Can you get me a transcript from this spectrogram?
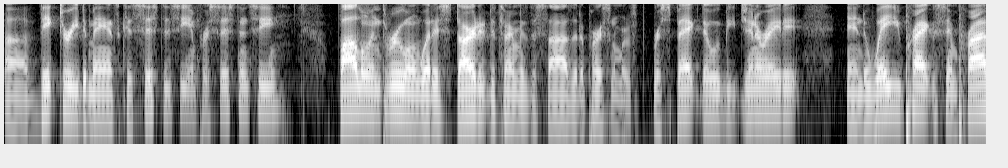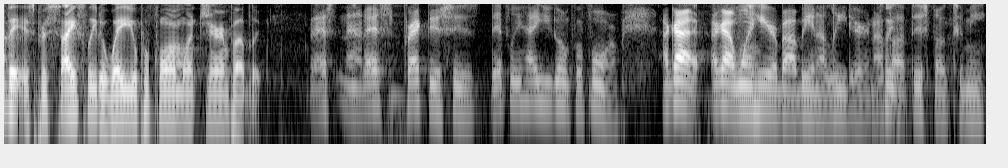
uh, victory demands consistency and persistency. Following through on what is started determines the size of the personal res- respect that will be generated. And the way you practice in private is precisely the way you'll perform once you're in public. That's now that's practice is definitely how you gonna perform. I got I got one here about being a leader, and I Please. thought this spoke to me.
